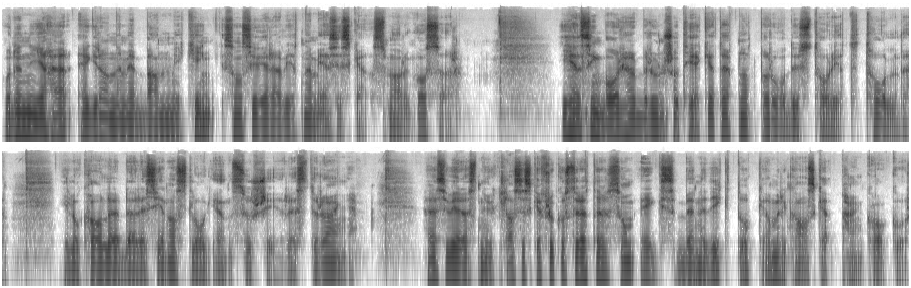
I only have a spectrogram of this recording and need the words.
Och den nya här är granne med Ban Mi King som serverar vietnamesiska smörgåsar. I Helsingborg har Brunchoteket öppnat på Rådhustorget 12 i lokaler där det senast låg en sushi-restaurang. Här serveras nu klassiska frukosträtter som äggs benedict och amerikanska pannkakor.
